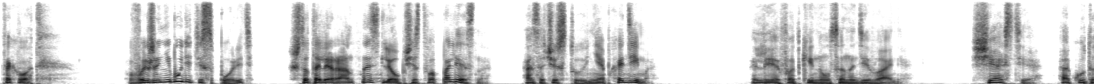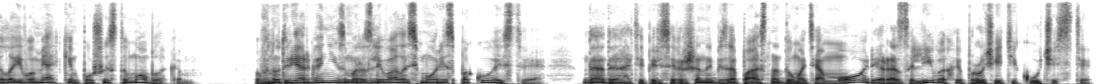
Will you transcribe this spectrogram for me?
«Так вот, вы же не будете спорить, что толерантность для общества полезна, а зачастую необходима. Лев откинулся на диване. Счастье окутало его мягким пушистым облаком. Внутри организма разливалось море спокойствия. Да-да, теперь совершенно безопасно думать о море, разливах и прочей текучести.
